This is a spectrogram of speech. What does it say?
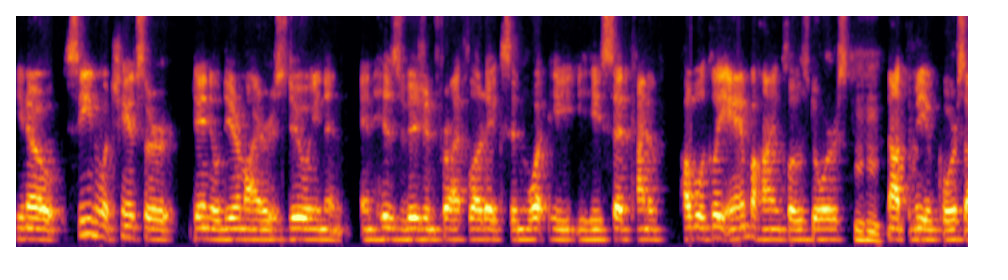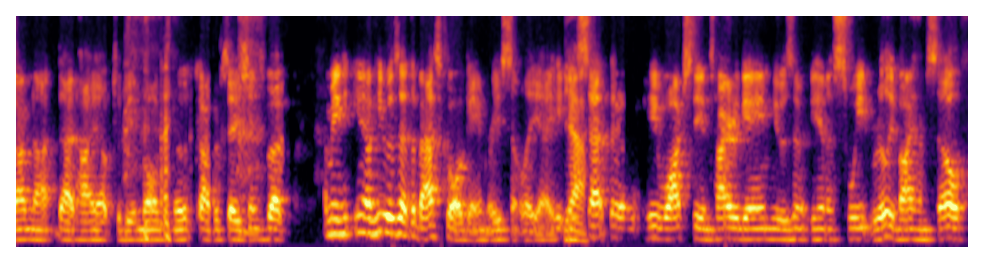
you know, seeing what Chancellor Daniel Diermeier is doing and, and his vision for athletics and what he, he said kind of publicly and behind closed doors, mm-hmm. not to me, of course, I'm not that high up to be involved in those conversations, but I mean, you know, he was at the basketball game recently. He, yeah. he sat there, he watched the entire game. He was in, in a suite really by himself,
